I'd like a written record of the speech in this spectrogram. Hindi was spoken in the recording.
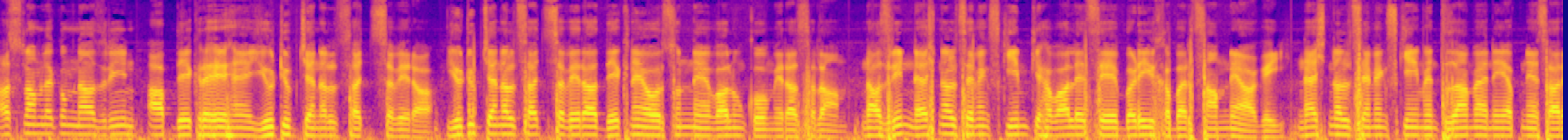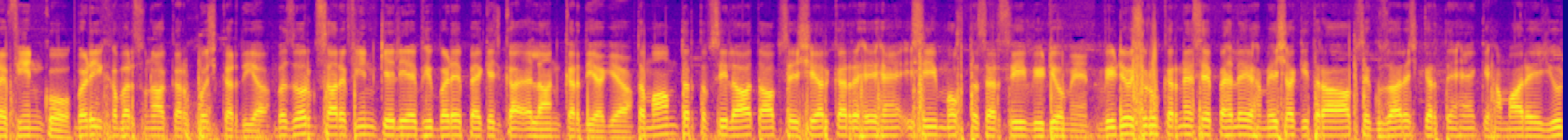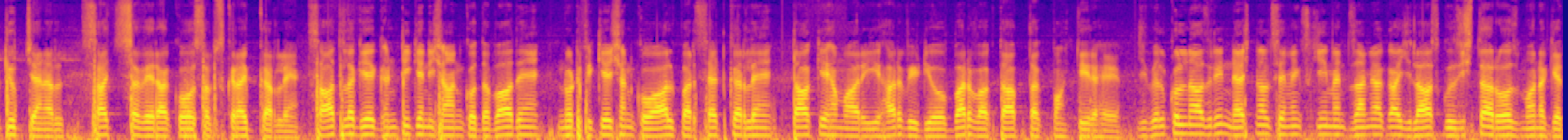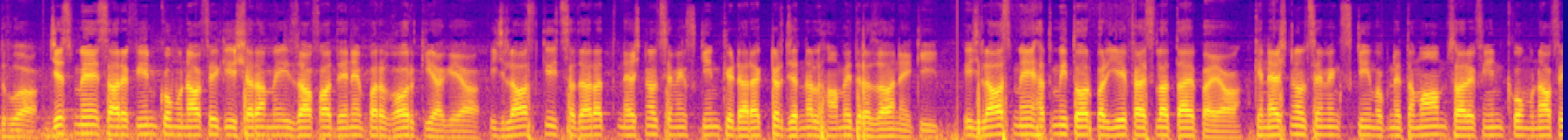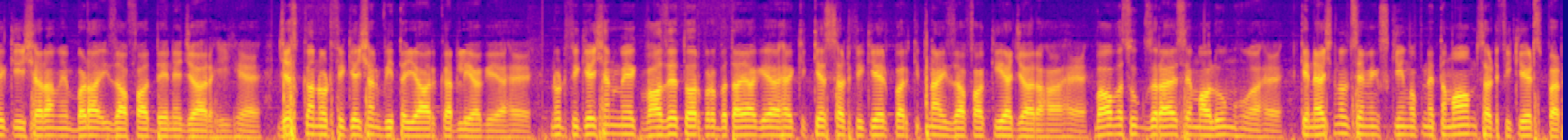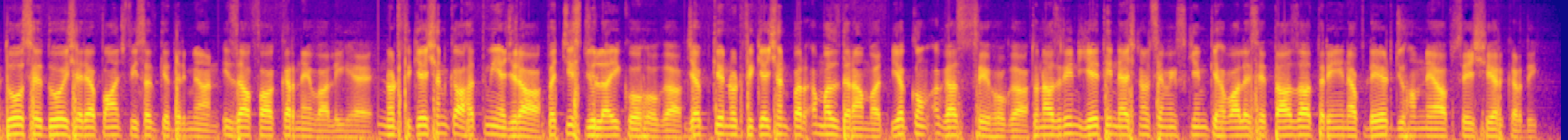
वालेकुम नाजरीन, आप देख रहे हैं YouTube channel Sach Savera. YouTube channel Sach Savera देखने और सुनने वालों को मेरा सलाम। नाजरीन नेशनल सेविंग स्कीम के हवाले से बड़ी खबर सामने आ गई। नेशनल सेविंग स्कीम इंतजामिया ने अपने सार्फिन को बड़ी खबर सुनाकर खुश कर दिया। बुज़ुर्ग सार्फिन के लिए भी बड़े पैकेज का ऐलान कर दिया गया। तमाम तर तफसीत आपसे शेयर कर रहे हैं इसी मुख्तसर सी वीडियो में। वीडियो शुरू करने से पहले हमेशा की तरह आपसे गुजारिश करते हैं कि हमारे YouTube चैनल सच सवेरा को सब्सक्राइब कर लें। साथ लगे घंटी के निशान को दबा दें नोटिफिकेशन को ऑल पर सेट कर लें, ताकि हमारी हर वीडियो बर वक्त आप तक पहुँचती रहे। जी बिल्कुल नाजरीन नेशनल सेविंग स्कीम इंतजामिया का इजलास गुजशत रोज़ मनद हुआ, जिसमें सार्फिन को मुनाफे की शरह में इजाफा देने पर गौर किया गया। इजलास की सदारत नेशनल सेविंग स्कीम के डायरेक्टर जनरल हामिद रजा ने की। इजलास में हतमी तौर पर यह फैसला तय पाया कि नेशनल नेशनल सेविंग स्कीम अपने तमाम सार्फिन को मुनाफे की शरह में बड़ा इजाफा देने जा रही है, जिसका नोटिफिकेशन भी तैयार कर लिया गया है। नोटिफिकेशन में एक वाज तौर पर बताया गया है कि किस सर्टिफिकेट पर कितना इजाफा किया जा रहा है। बावसूख जराए से मालूम हुआ है कि नेशनल सेविंग स्कीम अपने तमाम सर्टिफिकेट्स पर दो से दो इशरिया पाँच फ़ीसद के दरमियान इजाफा करने वाली है। नोटिफिकेशन का हतमी अजरा पच्चीस जुलाई को होगा, जबकि नोटिफिकेशन पर अमल दरामद यकम अगस्त से होगा। तो नाजरीन, ये थी नेशनल सेविंग स्कीम के हवाले से ताज़ा तरीन अपडेट जो हमने आपसे शेयर कर दी।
